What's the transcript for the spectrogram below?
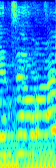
into my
